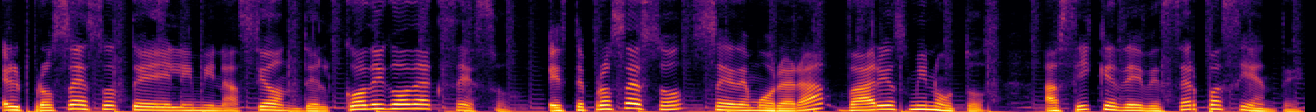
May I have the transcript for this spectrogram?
el proceso de eliminación del código de acceso. Este proceso se demorará varios minutos, así que debes ser paciente.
